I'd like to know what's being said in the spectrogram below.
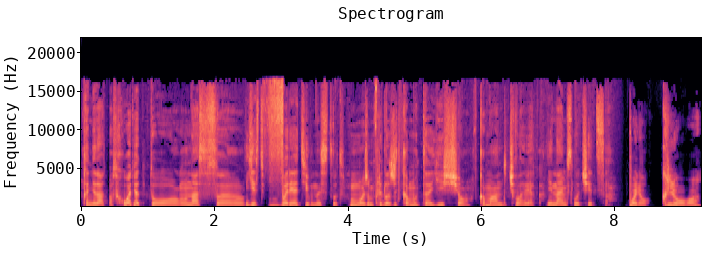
кандидат подходит, то у нас э, есть вариативность тут. Мы можем предложить кому-то еще в команду человека. И найм случится. Понял клево.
